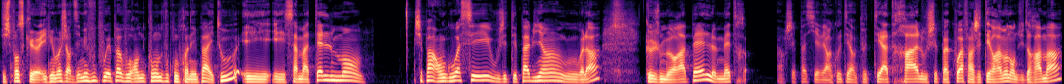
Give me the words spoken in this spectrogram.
puis je pense que et puis moi je leur disais mais vous pouvez pas vous rendre compte, vous comprenez pas et tout. Et, et ça m'a tellement, je sais pas, angoissé ou j'étais pas bien ou voilà que je me rappelle mettre alors je sais pas s'il y avait un côté un peu théâtral ou je sais pas quoi. Enfin, j'étais vraiment dans du drama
